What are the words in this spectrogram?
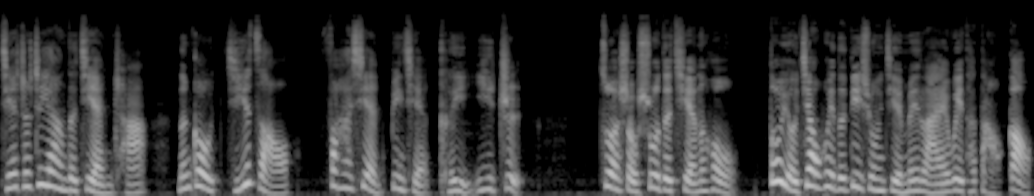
接着这样的检查，能够及早发现，并且可以医治。做手术的前后都有教会的弟兄姐妹来为他祷告，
